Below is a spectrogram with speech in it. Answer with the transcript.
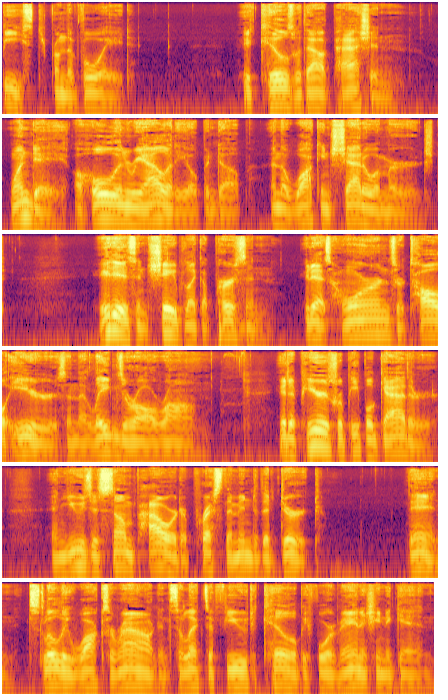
Beast from the Void. It kills without passion. One day, a hole in reality opened up, and the walking shadow emerged. It isn't shaped like a person. It has horns or tall ears, and the legs are all wrong. It appears where people gather and uses some power to press them into the dirt. Then it slowly walks around and selects a few to kill before vanishing again.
